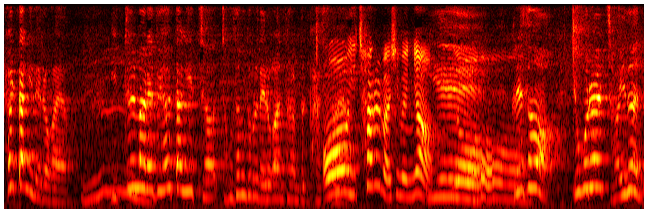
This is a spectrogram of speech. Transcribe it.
혈당이 내려가요. 음. 이틀만 해도 혈당이 저, 정상도로 내려가는 사람들 봤어요. 어, 이 차를 마시면요. 예. 요. 그래서 요거를 저희는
